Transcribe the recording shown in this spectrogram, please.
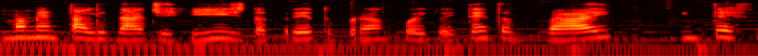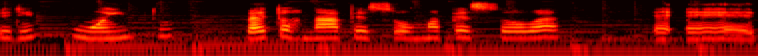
uma mentalidade rígida, preto, branco, 880, vai interferir muito, vai tornar a pessoa uma pessoa é, é,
